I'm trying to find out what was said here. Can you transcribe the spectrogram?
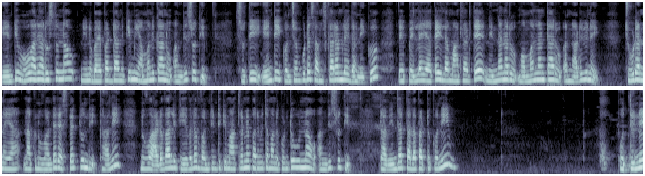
ఏంటి ఓ అని అరుస్తున్నావు? నేను భయపడ్డానికి మీ అమ్మని కాను అంది శృతి. శృతి ఏంటి? కొంచెం కూడా సంస్కారం లేదా నీకు? రేపు పెళ్ళయ్యాక ఇలా మాట్లాడితే నిన్ననరు మమ్మల్ని అంటారు అన్నాడు వినయ్. చూడన్నయ్య నాకు నువ్వంటే రెస్పెక్ట్ ఉంది కానీ నువ్వు ఆడవాళ్ళు కేవలం వంటింటికి మాత్రమే పరిమితం అనుకుంటూ ఉన్నావు అంది శృతి. రవీందర్ తల పట్టుకొని పొద్దున్నే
